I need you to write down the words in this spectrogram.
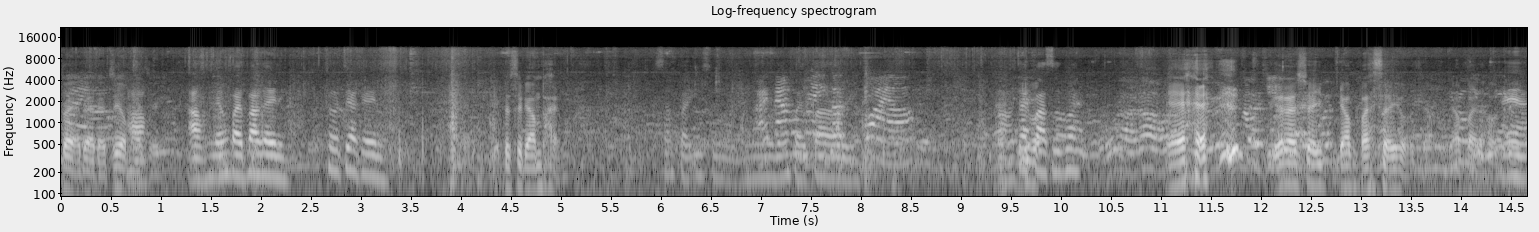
对对对，只有买这个。好，两百八给你，特价给你。这是两百。三百一十五，拿两百八而已。啊，再八十块。哎，原来是两百才有两百的好。哎呀，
